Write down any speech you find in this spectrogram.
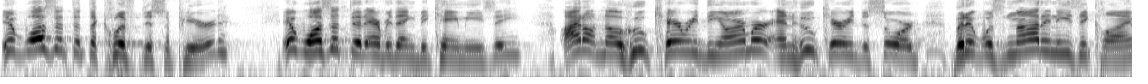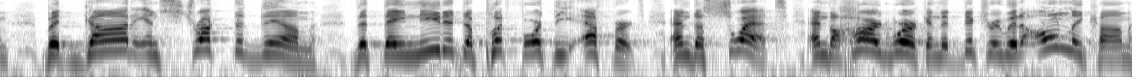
It wasn't that the cliff disappeared. It wasn't that everything became easy. I don't know who carried the armor and who carried the sword, but it was not an easy climb. But God instructed them that they needed to put forth the effort and the sweat and the hard work, and that victory would only come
